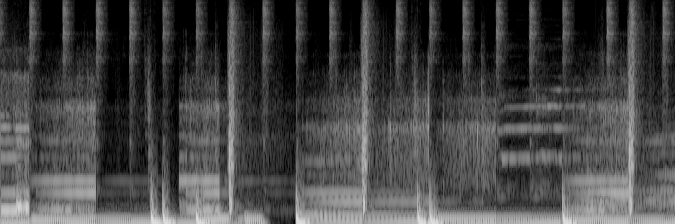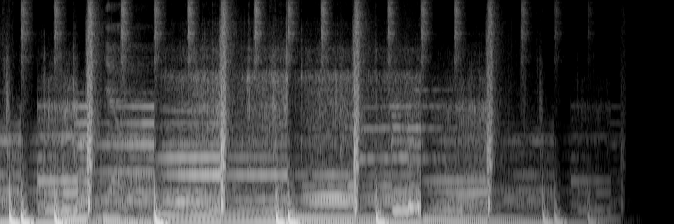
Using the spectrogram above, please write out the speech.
Mm-hmm.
